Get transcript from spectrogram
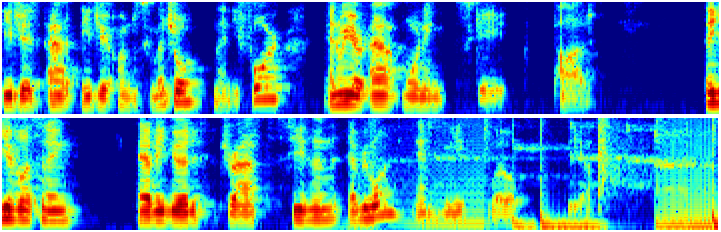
DJ's at DJ underscore Mitchell 94. And we are at Morning Skate Pod. Thank you for listening. Have a good draft season, everyone. And we will see ya.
